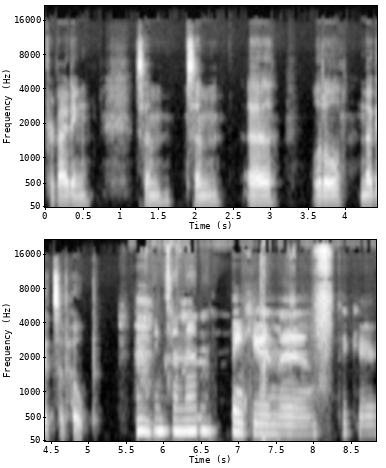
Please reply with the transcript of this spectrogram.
providing some some uh little nuggets of hope. Thanks, Inmn. Thank you, Inmn. Take care.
